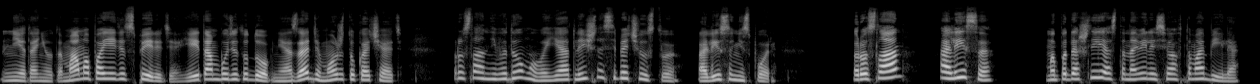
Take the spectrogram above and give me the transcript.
«Нет, Анюта, мама поедет спереди. Ей там будет удобнее, а сзади может укачать». «Руслан, не выдумывай, я отлично себя чувствую». «Алиса, не спорь». «Руслан? Алиса?» Мы подошли и остановились у автомобиля.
